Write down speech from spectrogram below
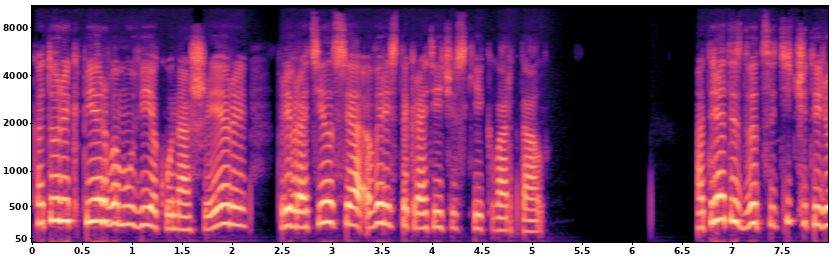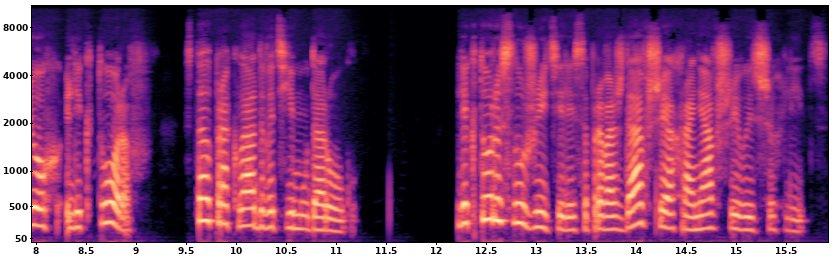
который к первому веку нашей эры превратился в аристократический квартал. Отряд из 24 лекторов стал прокладывать ему дорогу. Лекторы-служители, сопровождавшие и охранявшие высших лиц.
